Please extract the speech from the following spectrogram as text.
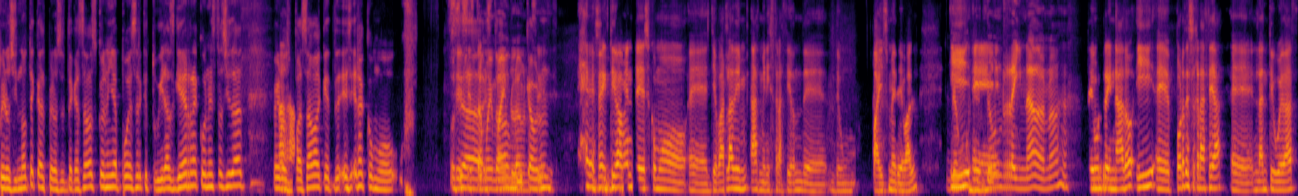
pero si no te pero si te casabas con ella, puede ser que tuvieras guerra con esta ciudad, pero Ajá. pasaba que te- era como. uf, o sí, sí, sea, está muy muy cabrón. sí. Efectivamente, es como eh, llevar la administración de, de un país medieval De, Y, un, de eh, un reinado, ¿no? De un reinado y eh, por desgracia eh, en la antigüedad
